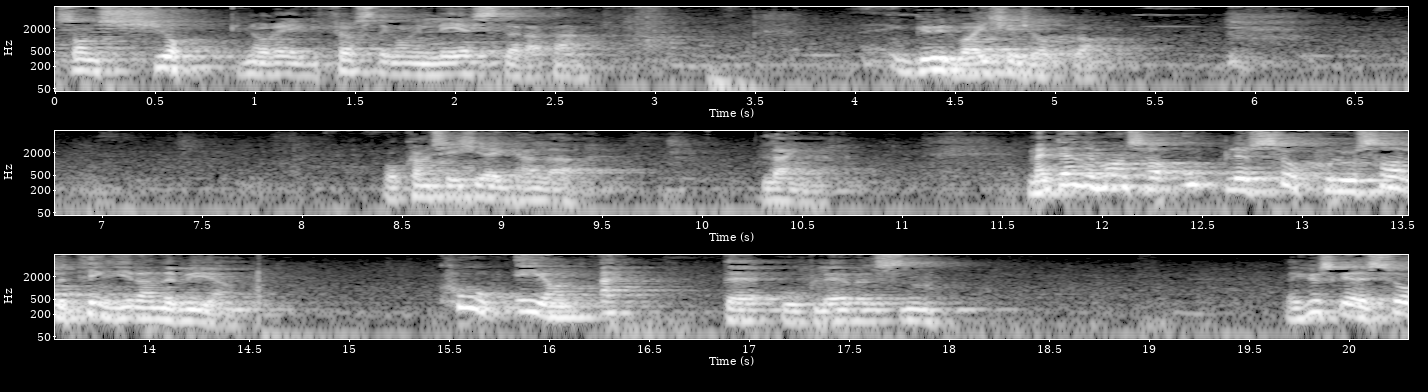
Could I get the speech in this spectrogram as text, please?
sånn, sjokk når jeg første gang leste dette. Gud var ikke sjokka. Og kanskje ikke jeg heller lenger. Men denne mannen har opplevd så kolossale ting i denne byen. Hvor er han etter opplevelsen? Jeg husker jeg så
